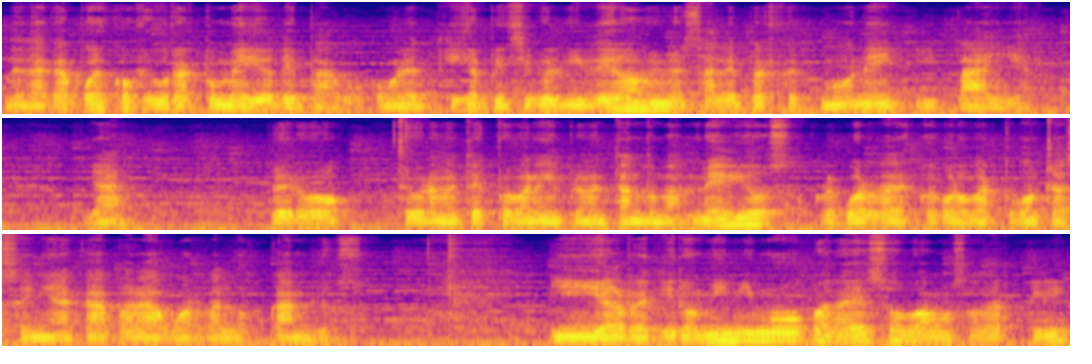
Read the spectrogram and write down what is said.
Desde acá puedes configurar tu medio de pago. Como les dije al principio del video, a mí me sale Perfect Money y Payer, ¿ya? Pero seguramente después van a ir implementando más medios. Recuerda después colocar tu contraseña acá para guardar los cambios y el retiro mínimo para eso vamos a dar clic.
